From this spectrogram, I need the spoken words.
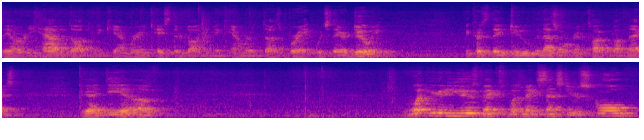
they already have a document camera in case their document camera does break, which they're doing, because they do, and that's what we're gonna talk about next. The idea of what you're gonna use makes, what makes sense to your school.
